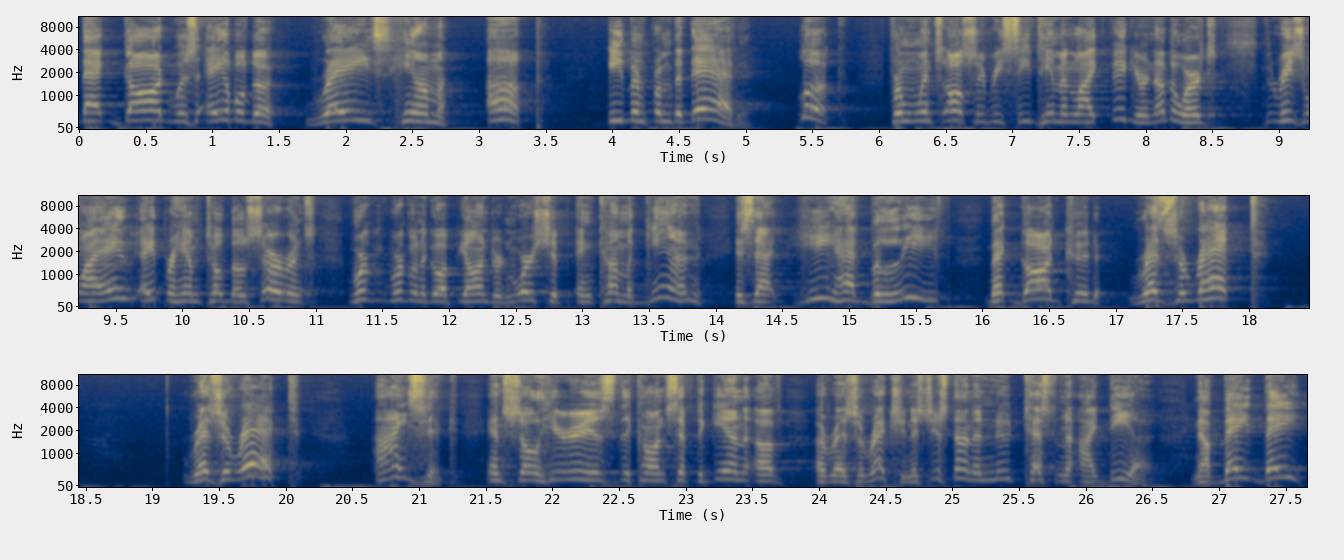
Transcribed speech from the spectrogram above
that God was able to raise him up, even from the dead. Look, from whence also received him in like figure. In other words, the reason why Abraham told those servants, we're, we're going to go up yonder and worship and come again, is that he had belief that God could resurrect, resurrect Isaac. And so here is the concept again of a resurrection. It's just not a New Testament idea. Now, they, they,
